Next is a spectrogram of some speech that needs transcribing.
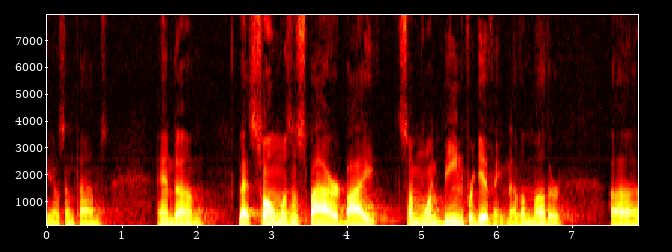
you know, sometimes, and um, that song was inspired by someone being forgiving, of a mother uh,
